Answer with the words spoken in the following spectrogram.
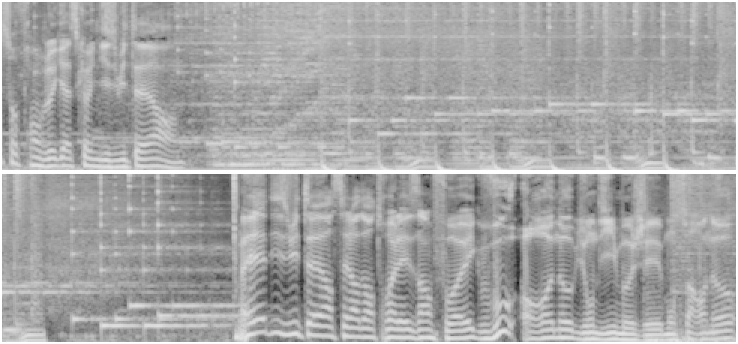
sur France Bleu Gascogne 18h. Et 18h, c'est l'heure de retrouver les infos avec vous, Renaud Biondi-Mogé. Bonsoir Renaud.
